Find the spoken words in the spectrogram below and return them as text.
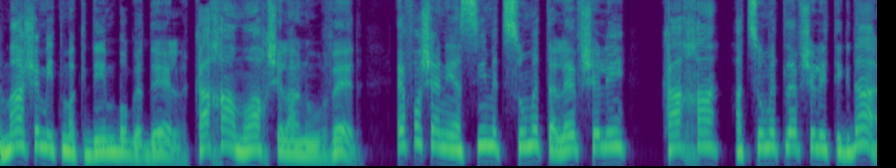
מה שמתמקדים בו גדל, ככה המוח שלנו עובד. איפה שאני אשים את תשומת הלב שלי, ככה התשומת לב שלי תגדל.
